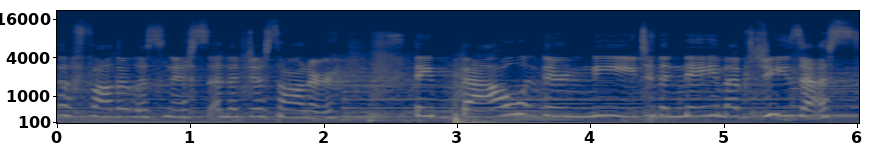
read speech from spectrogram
the fatherlessness and the dishonor. They bow their knee to the name of Jesus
